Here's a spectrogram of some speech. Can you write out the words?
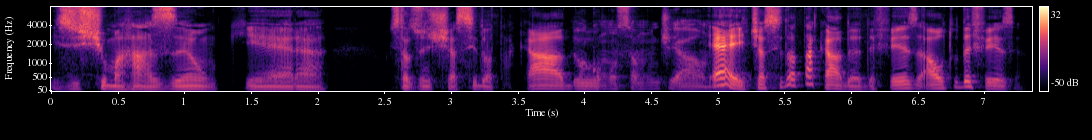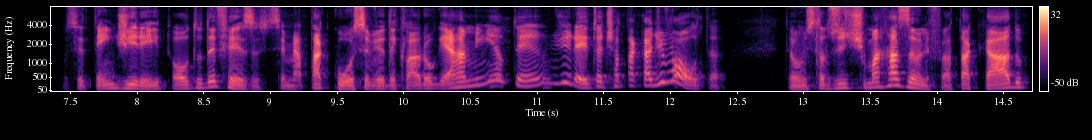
Existiu uma razão que era Estados Unidos tinha sido atacado. Uma comoção mundial. Né? É, e tinha sido atacado. É defesa, autodefesa. Você tem direito à autodefesa. Você me atacou, você veio declarou guerra a mim, eu tenho direito a te atacar de volta. Então, os Estados Unidos tinha uma razão. Ele foi atacado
